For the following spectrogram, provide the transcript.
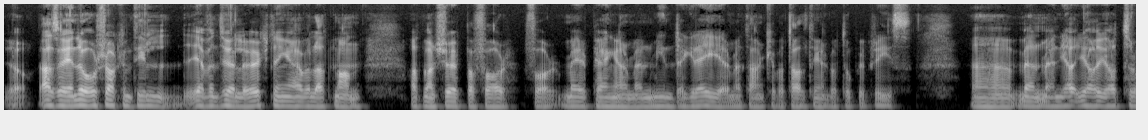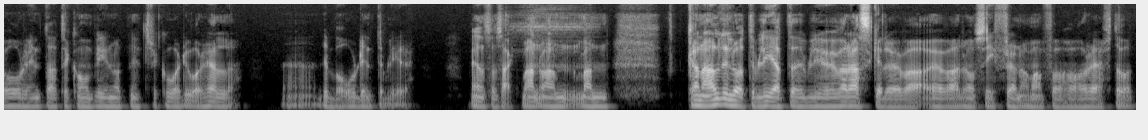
ja. Alltså enda orsaken till eventuella ökningar är väl att man, att man köper för, för mer pengar men mindre grejer med tanke på att allting har gått upp i pris. Uh, men men jag, jag, jag, tror inte att det kommer bli något nytt rekord i år heller. Uh, det borde inte bli det. Men som sagt, man, man, man kan aldrig låta bli att bli överraskad över, över de siffrorna man får höra efteråt.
